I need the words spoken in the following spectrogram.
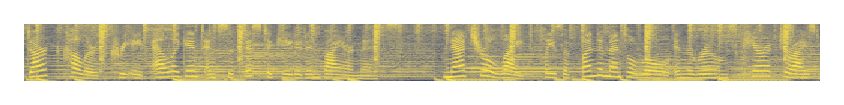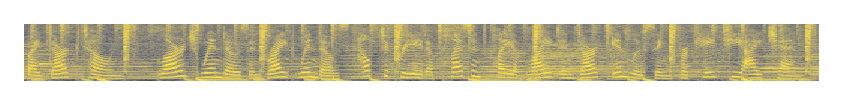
Dark colors create elegant and sophisticated environments. Natural light plays a fundamental role in the rooms characterized by dark tones. Large windows and bright windows help to create a pleasant play of light and dark inlusing for KTI Chen.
